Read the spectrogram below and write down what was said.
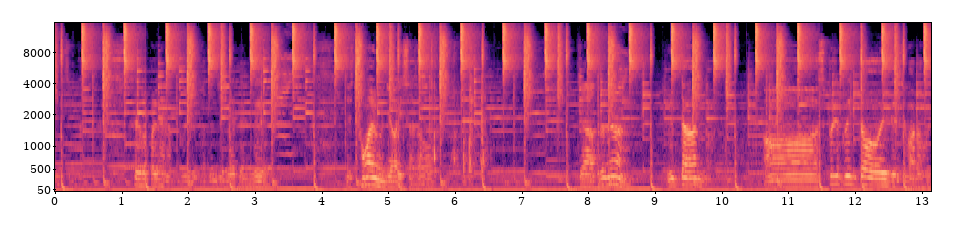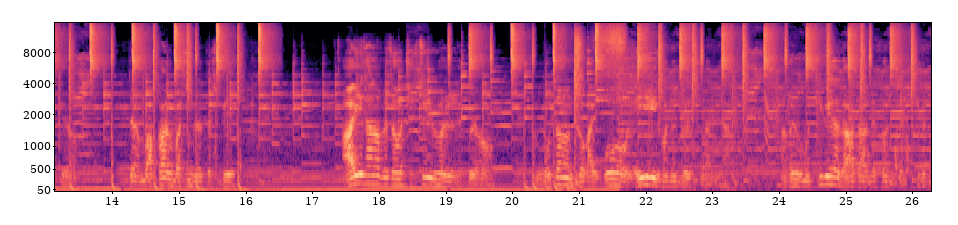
있습니다. 트랙을 빨리 하나 구매를 하든지 해야 되는데 이제 총알 문제가 있어서 자 그러면 일단 어, 스프링 프린터에 대해서 좀 알아볼게요. 자, 뭐 아까 말씀드렸다시피 아이 산업에서 직수입을 했고요. 모터는 들어가 있고 AA 건전지를 쓴답니다. 아, 그리고 뭐 TV에서 나왔다는데 그건 이제 TV는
